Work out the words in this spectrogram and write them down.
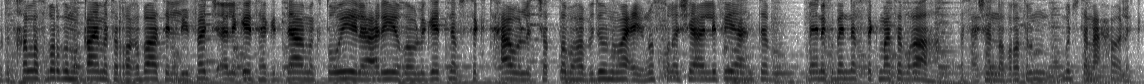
وتتخلص برضو من قائمة الرغبات اللي فجأة لقيتها قدامك طويلة عريضة ولقيت نفسك تحاول تشطبها بدون وعي. نص الأشياء اللي فيها أنت بينك وبين نفسك ما تبغاها بس عشان نظرة المجتمع حولك.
